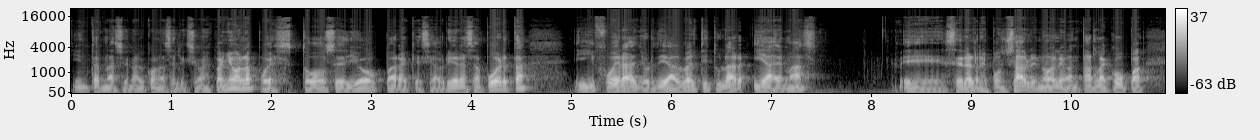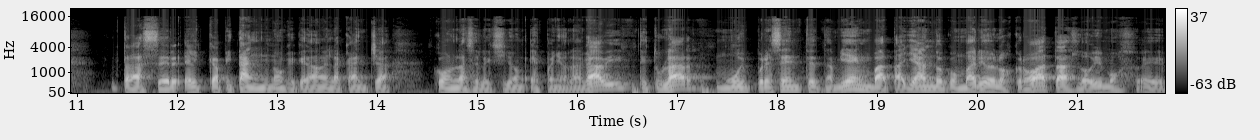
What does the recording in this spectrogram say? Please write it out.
internacional con la selección española, pues todo se dio para que se abriera esa puerta y fuera Jordi Alba el titular y además eh, ser el responsable ¿no? de levantar la copa tras ser el capitán ¿no? que quedaba en la cancha con la selección española. Gaby, titular, muy presente también, batallando con varios de los croatas, lo vimos eh,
